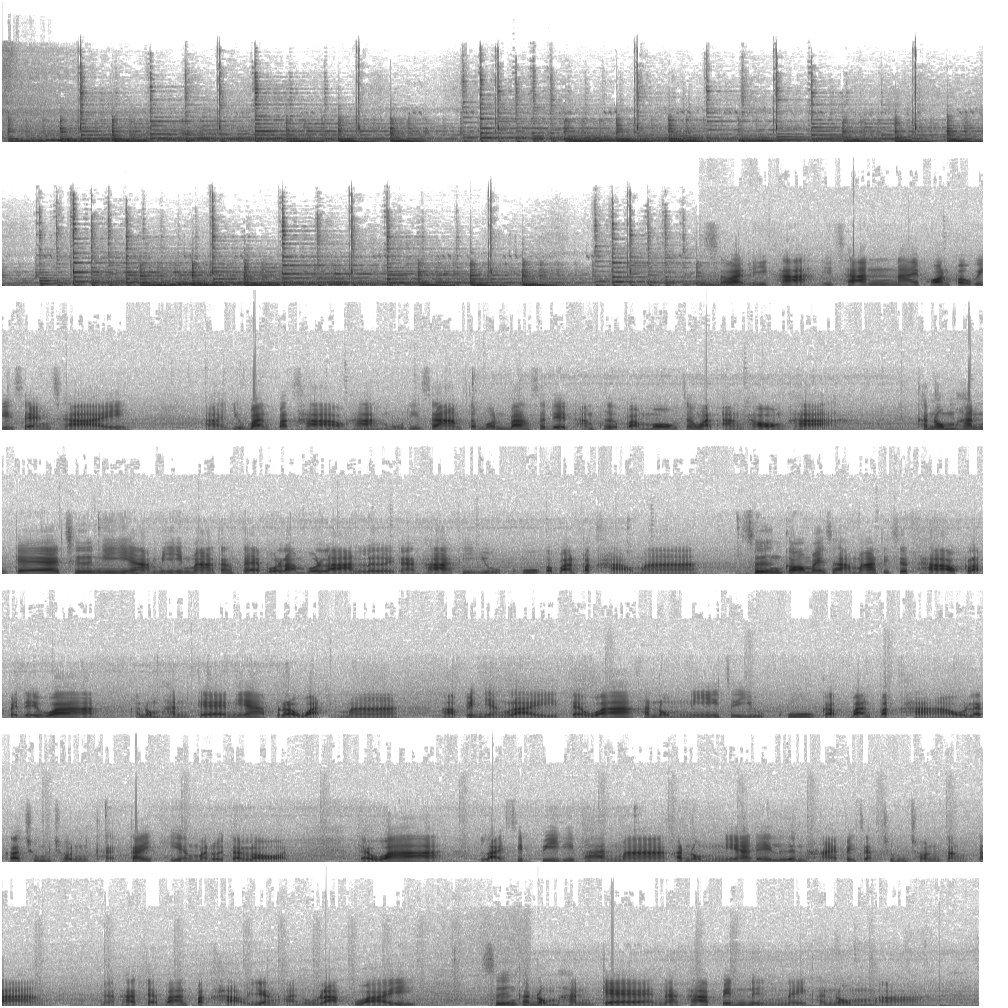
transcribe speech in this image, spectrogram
สวัสดีค่ะ ดิฉัน นายพรประวีแสงฉายอาอยู่บ้านปะขาวค่ะ หมู่ที่ 3ตำบลบางเสด็จอำเภอป่าโมก จังหวัดอ่างทองค่ะ ขนมหั่นแกชื่อนี้อะมีมาตั้งแต่โบราณโบราณเลยนะคะ ที่อยู่คู่กับบ้านปะขาวมา ซึ่งก็ไม่สามารถที่จะเท้ากลับไปได้ว่าขนมหั่นแกเนี้ยประวัติมาเป็นอย่างไร แต่ว่าขนมนี้จะอยู่คู่กับบ้านปะขาว และก็ชุมชนใกล้เคียงมาโดยตลอด แต่ว่าหลายสิบปีที่ผ่านมาขนมนี้ได้เลือนหายไปจากชุมชนต่างๆนะคะ แต่บ้านปะขาวยังอนุรักษ์ไว้ ซึ่งขนมหั่นแกนะคะเป็นหนึ่งในขนม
